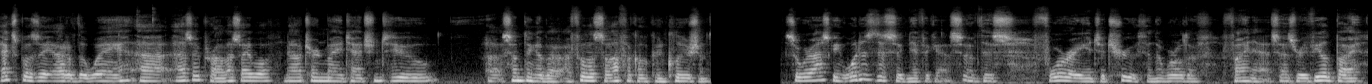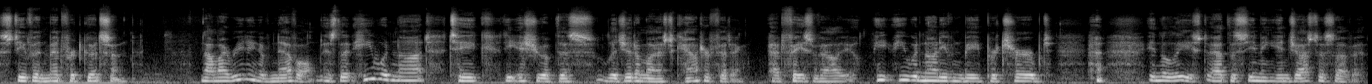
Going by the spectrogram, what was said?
expose out of the way, uh, as I promised, I will now turn my attention to uh, something of a, a philosophical conclusion. So we're asking, what is the significance of this foray into truth in the world of finance, as revealed by Stephen Mitford Goodson? Now, my reading of Neville is that he would not take the issue of this legitimized counterfeiting at face value. He, he would not even be perturbed in the least at the seeming injustice of it.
